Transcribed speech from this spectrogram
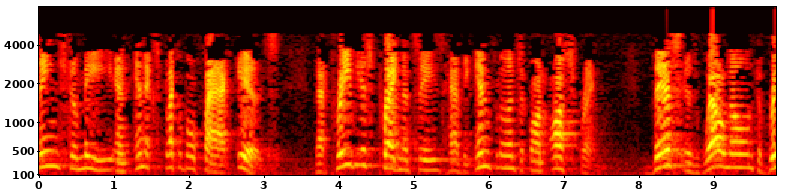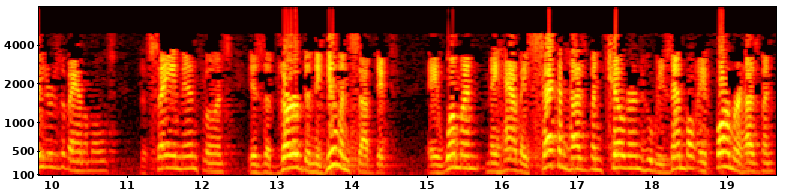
seems to me an inexplicable fact is that previous pregnancies have the influence upon offspring. This is well known to breeders of animals. The same influence is observed in the human subject. A woman may have a second husband, children who resemble a former husband,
